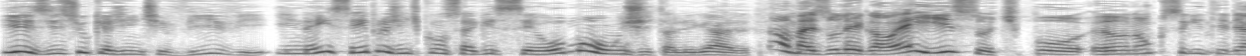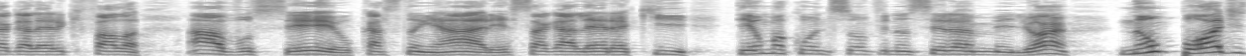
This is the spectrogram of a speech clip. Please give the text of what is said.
e existe o que a gente vive e nem sempre a gente consegue ser o monge, tá ligado? Não, mas o legal é isso. Tipo, eu não consigo entender a galera que fala, ah, você, o Castanhari, essa galera que tem uma condição financeira melhor, não pode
